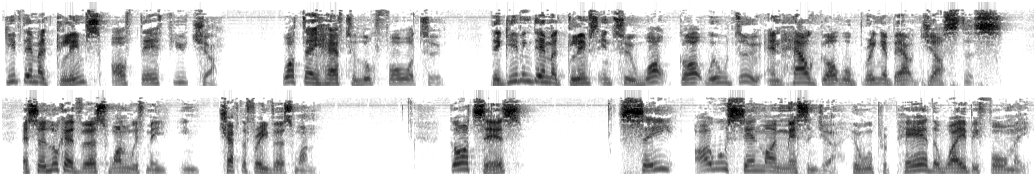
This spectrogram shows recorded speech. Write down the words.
give them a glimpse of their future, what they have to look forward to. They're giving them a glimpse into what God will do and how God will bring about justice. And so look at verse 1 with me in chapter 3, verse 1. God says, See, I will send my messenger who will prepare the way before me.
